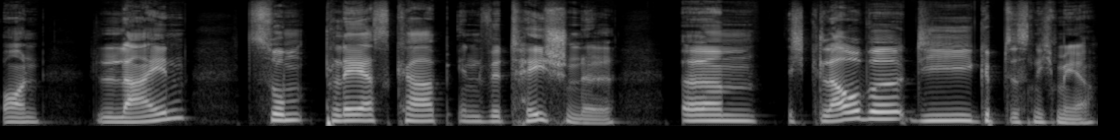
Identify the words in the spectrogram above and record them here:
online zum Players Cup Invitational. Ähm, ich glaube, die gibt es nicht mehr.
